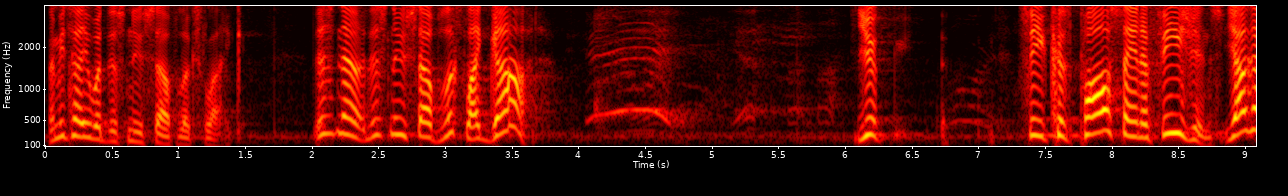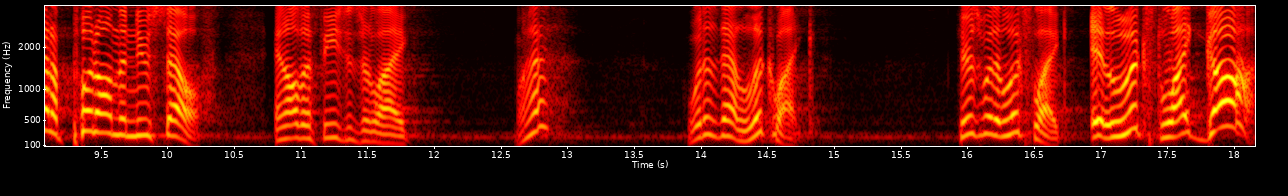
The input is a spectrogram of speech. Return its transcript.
let me tell you what this new self looks like. This, no, this new self looks like God. You see, because Paul's saying Ephesians, y'all got to put on the new self. And all the Ephesians are like, what? What does that look like? Here's what it looks like it looks like God.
